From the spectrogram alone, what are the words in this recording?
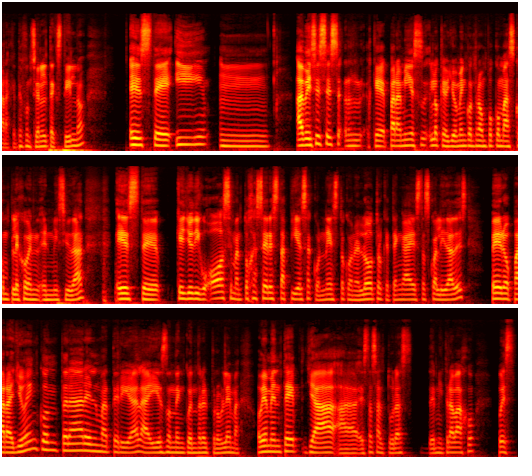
para que te funcione el textil, ¿no? Este, y mm, a veces es que para mí es lo que yo me he encontrado un poco más complejo en, en mi ciudad. Este, que yo digo, oh, se me antoja hacer esta pieza con esto, con el otro, que tenga estas cualidades. Pero para yo encontrar el material, ahí es donde encuentro el problema. Obviamente, ya a estas alturas de mi trabajo, pues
